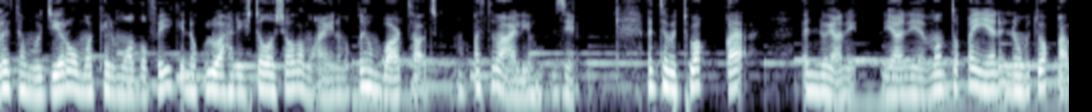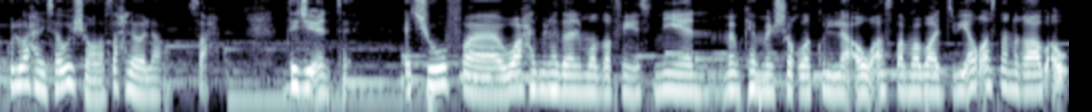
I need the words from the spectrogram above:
أنت مدير وموكل موظفيك إنه كل واحد يشتغل شغلة معينة مطيهم بارتات مقسمة عليهم زين. أنت متوقع إنه يعني يعني منطقيا إنه متوقع كل واحد يسوي شغلة صح لو لا؟ صح. تيجي أنت تشوف آه، واحد من هذول الموظفين اثنين ما مكمل شغله كله أو أصلا ما بادي بيه أو أصلا غاب أو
